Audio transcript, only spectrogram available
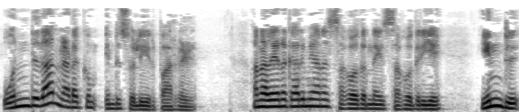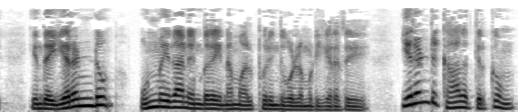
ஒன்றுதான் நடக்கும் என்று சொல்லியிருப்பார்கள். ஆனால் எனக்கு அருமையான சகோதரனை சகோதரியே இன்று இந்த இரண்டும் உண்மைதான் என்பதை நம்மால் புரிந்து கொள்ள முடிகிறது. இரண்டு காலத்திற்கும்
